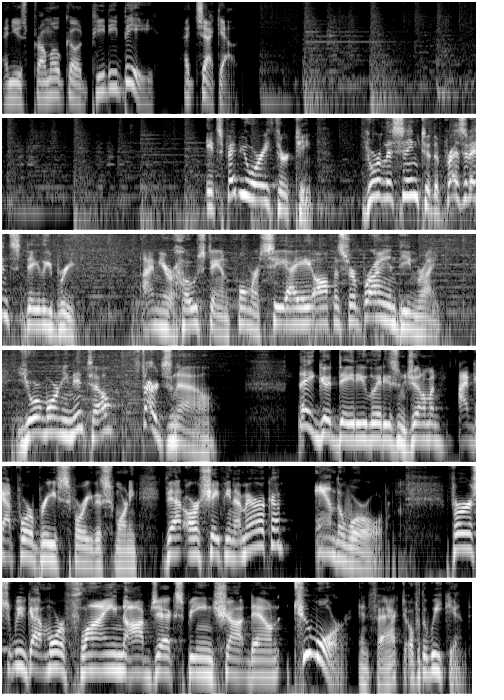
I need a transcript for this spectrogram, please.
and use promo code PDB at checkout. It's February 13th. You're listening to the President's Daily Brief. I'm your host and former CIA officer, Brian Dean Wright. Your morning intel starts now. Hey, good day to you, ladies and gentlemen. I've got four briefs for you this morning that are shaping America and the world. First, we've got more flying objects being shot down, two more, in fact, over the weekend.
